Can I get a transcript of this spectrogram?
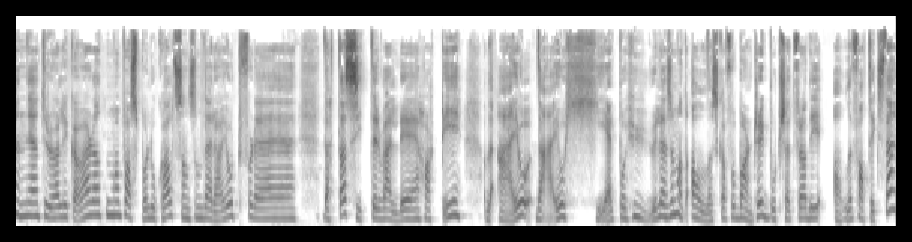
men jeg tror allikevel at en må passe på lokalt, sånn som dere har gjort, for det, dette sitter veldig hardt i. Og det er jo, det er jo helt på huet, liksom, at alle skal få barnetrygd, bortsett fra de aller fattigste.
